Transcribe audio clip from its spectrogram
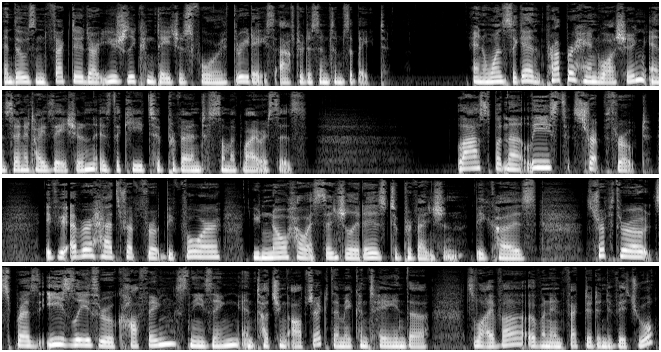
and those infected are usually contagious for three days after the symptoms abate. And once again, proper hand washing and sanitization is the key to prevent stomach viruses. Last but not least, strep throat. If you ever had strep throat before, you know how essential it is to prevention because Strep throat spreads easily through coughing, sneezing, and touching objects that may contain the saliva of an infected individual.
